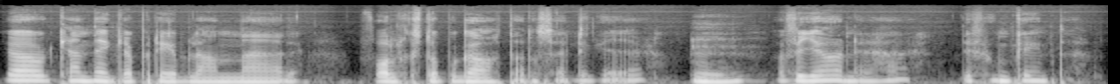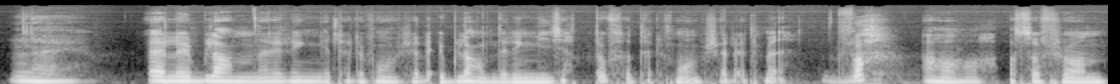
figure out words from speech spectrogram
Jag kan tänka på det ibland när folk står på gatan och säljer grejer. Mm. Varför gör ni det här? Det funkar inte. Nej. Eller ibland när det ringer telefonförsäljare. Ibland det ringer jätteofta telefonförsäljare till mig. Va? Ja, alltså från,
